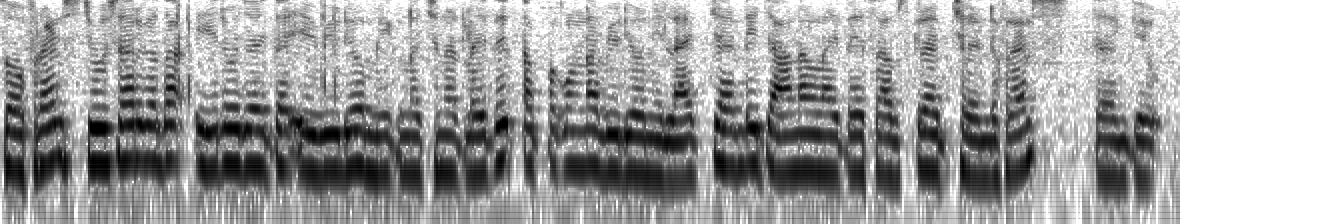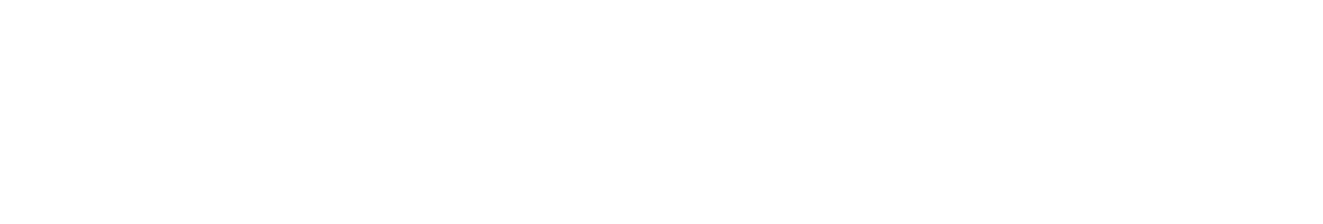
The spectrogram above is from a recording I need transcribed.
సో ఫ్రెండ్స్ చూశారు కదా ఈరోజు అయితే ఈ వీడియో మీకు నచ్చినట్లయితే తప్పకుండా వీడియోని లైక్ చేయండి ఛానల్ని అయితే సబ్స్క్రైబ్ చేయండి ఫ్రెండ్స్. Thank you.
